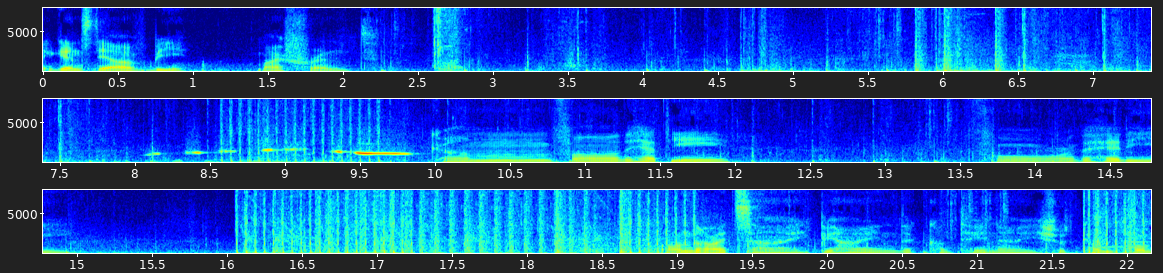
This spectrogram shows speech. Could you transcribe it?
against the AFB, my friend. Come for the heady. For the heady. On the right side, behind the container. He should come from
